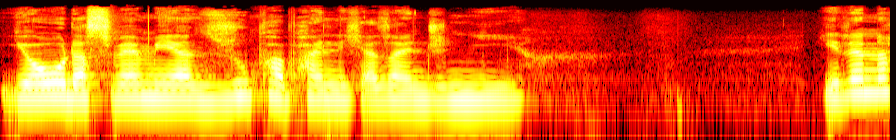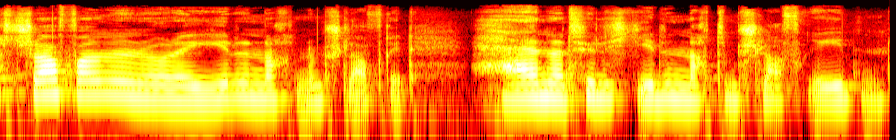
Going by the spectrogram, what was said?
Jo, das wäre mir super peinlich. Also ein Genie. Jede Nacht schlafwandeln oder jede Nacht im Schlaf reden? Hä, natürlich jede Nacht im Schlaf reden.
